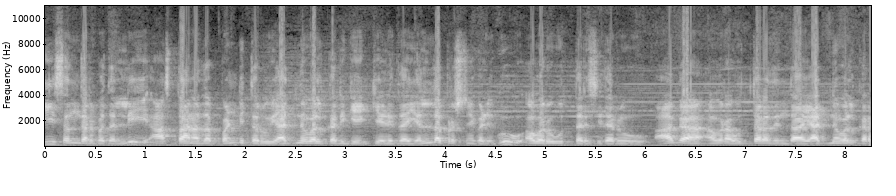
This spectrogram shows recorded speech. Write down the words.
ಈ ಸಂದರ್ಭದಲ್ಲಿ ಆಸ್ಥಾನದ ಪಂಡಿತರು ಯಾಜ್ಞವಲ್ಕರಿಗೆ ಕೇಳಿದ ಎಲ್ಲ ಪ್ರಶ್ನೆಗಳಿಗೂ ಅವರು ಉತ್ತರಿಸಿದರು. ಆಗ ಅವರ ಉತ್ತರದಿಂದ ಯಾಜ್ಞವಲ್ಕರ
